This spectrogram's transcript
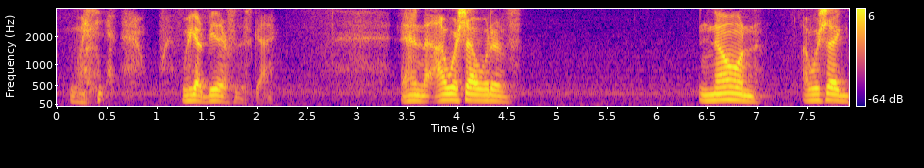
"We we got to be there for this guy." And I wish I would have known. I wish I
